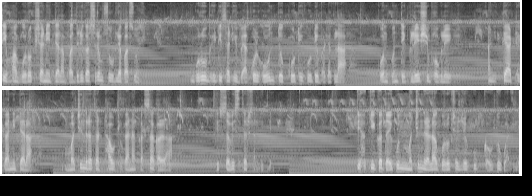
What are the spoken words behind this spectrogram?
तेव्हा गोरक्षाने त्याला बद्रिकाश्रम सोडल्यापासून गुरु भेटीसाठी व्याकुळ होऊन तो कोठे कोठे भटकला कोणकोणते क्लेश भोगले आणि त्या ठिकाणी त्याला मच्छिंद्राचा ठाव ठिकाणा कसा कळला? ते सविस्तर सांगितले. ती हकीकत ऐकून मच्छिंद्राला गोरक्षाचे खूप कौतुक वाटले.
